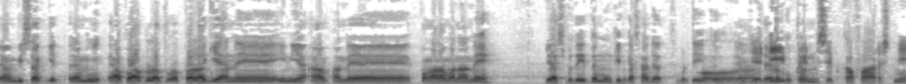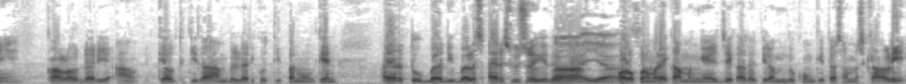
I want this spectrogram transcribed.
Yang bisa kita yang, apa, apa apalagi aneh ini ya aneh pengalaman aneh. Ya seperti itu mungkin kasadat seperti itu oh, jadi prinsip Kavaris nih kalau dari kalau kita ambil dari kutipan mungkin air tuba dibalas air susu gitu nah, kan? iya. walaupun mereka mengejek atau tidak mendukung kita sama sekali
